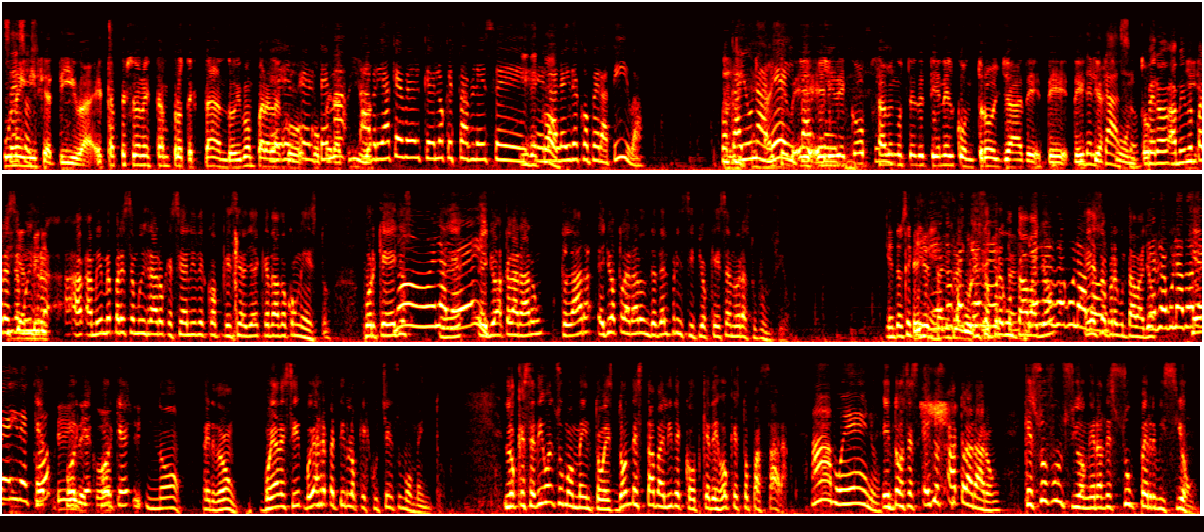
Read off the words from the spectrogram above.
una iniciativa. Estas personas están protestando, iban para la cooperativa. habría que ver qué es lo que establece la ley de cooperativa. Porque hay una ley. el, IDECOP, saben ustedes, tiene el control ya de, de, este asunto. Pero a mí me parece muy raro, a, mí me parece muy raro que sea el IDECOP que se haya quedado con esto, porque ellos eh, ellos aclararon clara, ellos aclararon desde el principio que esa no era su función. Entonces, ¿quién Eso preguntaba yo. Eso preguntaba yo. ¿El regulador de IDECOP? Porque, porque no, perdón. Voy a decir, voy a repetir lo que escuché en su momento. Lo que se dijo en su momento es dónde estaba el IDECOP que dejó que esto pasara. Ah, bueno. Entonces, ellos aclararon que su función era de supervisión.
